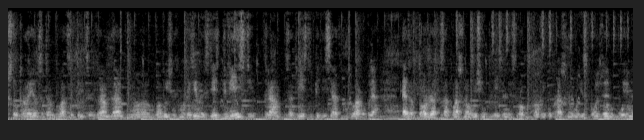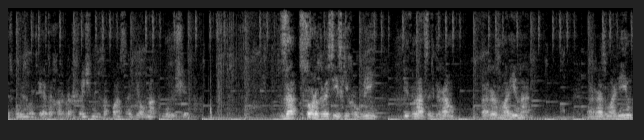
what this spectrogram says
что продается там 20-30 грамм, да, в обычных магазинах. Здесь 200 грамм за 252 рубля. Это тоже запас на очень длительный срок. Паприку красную мы используем, будем использовать это хорошечный запас отдел на будущее за 40 российских рублей 15 грамм розмарина розмарин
